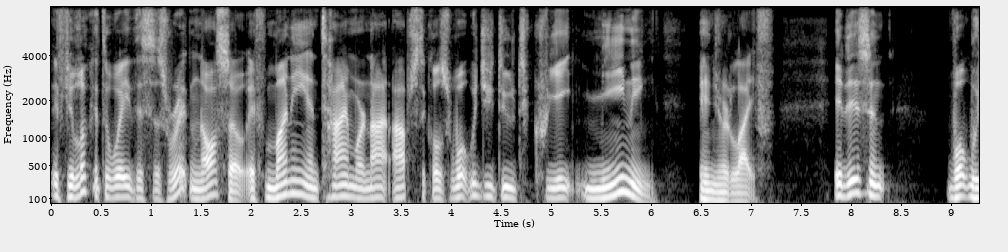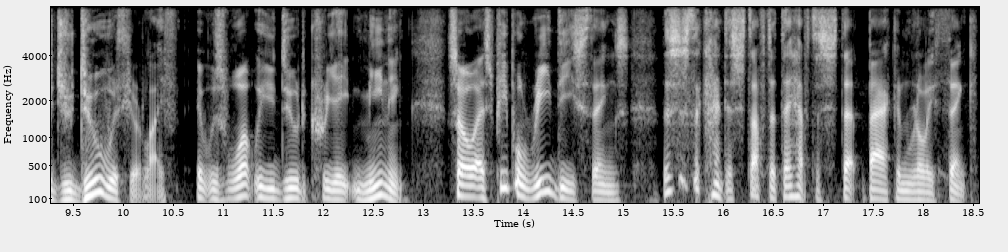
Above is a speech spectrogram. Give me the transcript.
if you look at the way this is written, also, if money and time were not obstacles, what would you do to create meaning in your life? It isn't what would you do with your life? It was what will you do to create meaning? So, as people read these things, this is the kind of stuff that they have to step back and really think.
